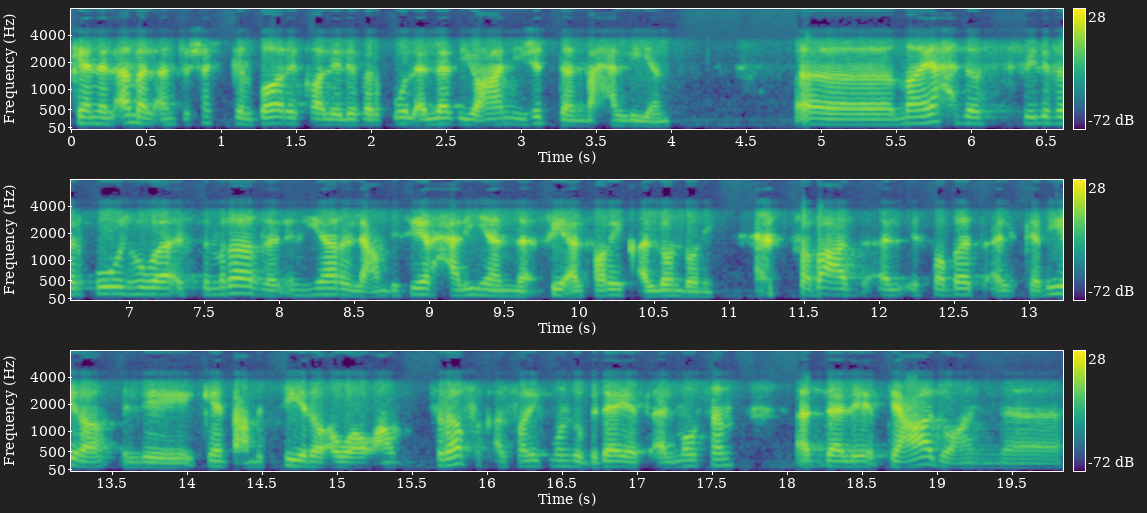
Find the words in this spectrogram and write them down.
كان الأمل أن تشكل بارقة لليفربول الذي يعاني جدا محليا. آه، ما يحدث في ليفربول هو استمرار للانهيار اللي عم بيصير حاليا في الفريق اللندني. فبعد الإصابات الكبيرة اللي كانت عم بتصير أو عم ترافق الفريق منذ بداية الموسم أدى لابتعاده عن آه،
